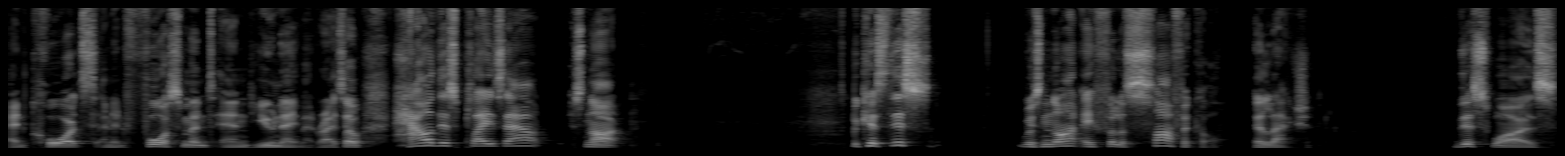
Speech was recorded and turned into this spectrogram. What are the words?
and courts and enforcement and you name it, right? So, how this plays out, it's not. Because this was not a philosophical election. This was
